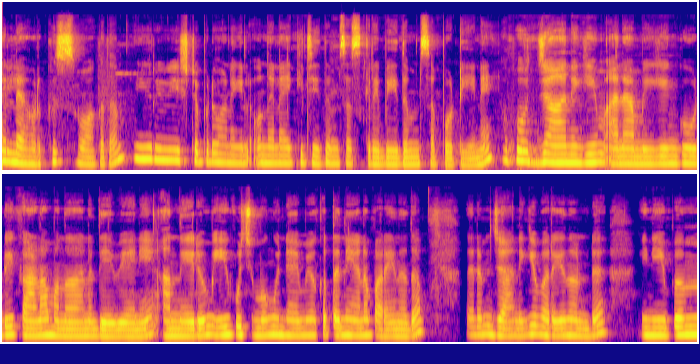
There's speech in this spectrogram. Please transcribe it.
എല്ലാവർക്കും സ്വാഗതം. ഈ റിവ്യൂ ഇഷ്ടപ്പെടുവാണെങ്കിൽ ഒന്ന് ലൈക്ക് ചെയ്തും സബ്സ്ക്രൈബ് ചെയ്തും സപ്പോർട്ട് ചെയ്യണേ. അപ്പോൾ ജാനകിയും അനാമികയും കൂടി കാണാൻ വന്നതാണ് ദേവയാനെ. അന്നേരം ഈ കുച്ചുമ്പും കുഞ്ഞായ്മയും ഒക്കെ തന്നെയാണ് പറയുന്നത്. അന്നേരം ജാനകി പറയുന്നുണ്ട് ഇനിയിപ്പം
